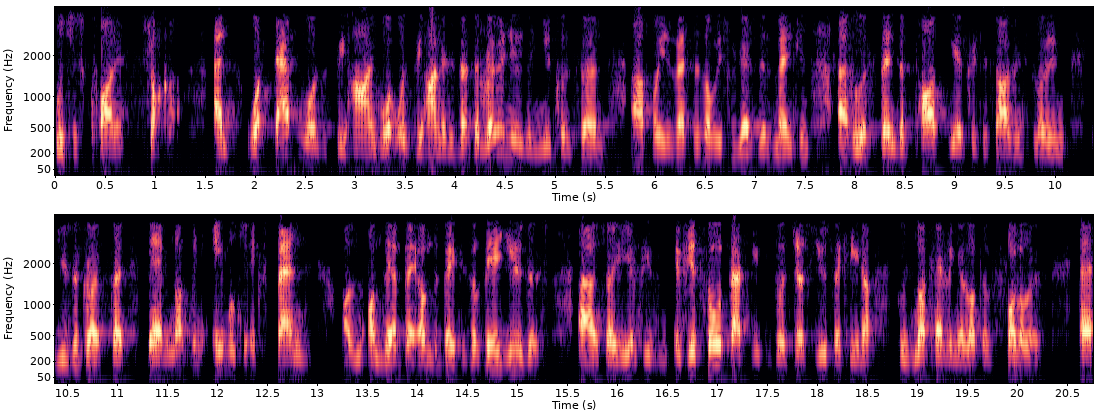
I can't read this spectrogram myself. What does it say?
which is quite a shocker. And what that was behind, what was behind it is that the revenue is a new concern uh, for investors, obviously, as they've mentioned, uh, who have spent the past year criticizing slowing user growth. So they have not been able to expand on, on their on the basis of their users. Uh, so if you if you thought that it was just you, Sakina, who's not having a lot of followers, uh,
